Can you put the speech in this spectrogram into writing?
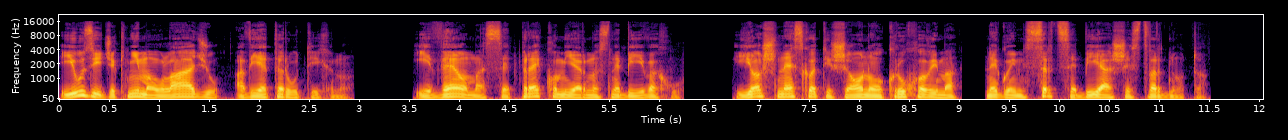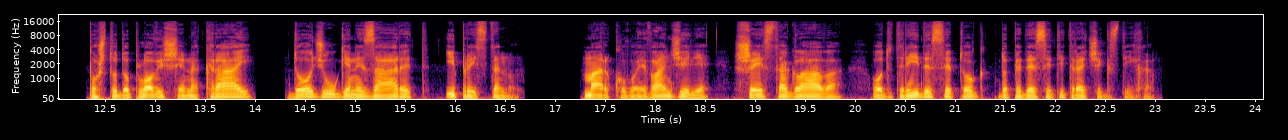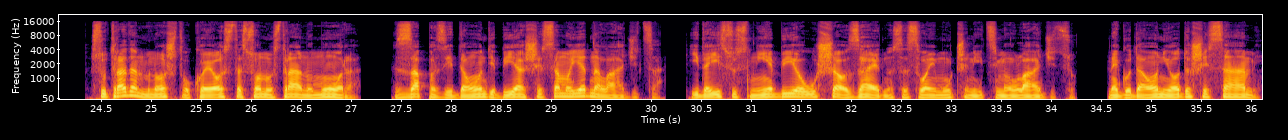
I uziđe k njima u lađu, a vjetar utihnu. I veoma se prekomjerno snebivahu još ne shvatiše ono o kruhovima, nego im srce bijaše stvrdnuto. Pošto doploviše na kraj, dođu u Genezaret i pristanu. Markovo evanđelje, šesta glava, od 30. do 53. stiha. Sutradan mnoštvo koje osta s onu stranu mora, zapazi da ondje bijaše samo jedna lađica i da Isus nije bio ušao zajedno sa svojim učenicima u lađicu, nego da oni odoše sami.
